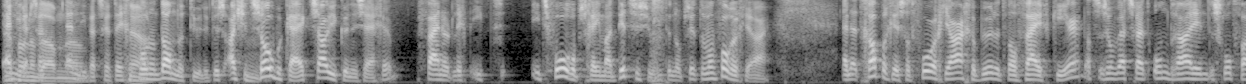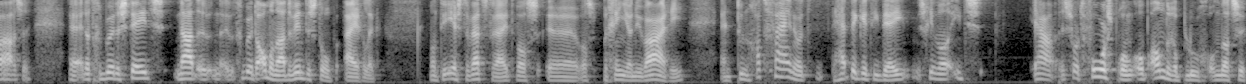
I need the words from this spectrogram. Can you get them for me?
En, die wedstrijd, en die wedstrijd tegen Ja. Volendam natuurlijk. Dus als je het Hmm. zo bekijkt, zou je kunnen zeggen... Feyenoord ligt iets, iets voor op schema dit seizoen ten opzichte van vorig jaar. En het grappige is dat vorig jaar gebeurde het wel vijf keer... dat ze zo'n wedstrijd omdraaiden in de slotfase. Eh, en dat gebeurde steeds... Na de, het gebeurde allemaal na de winterstop eigenlijk. Want die eerste wedstrijd was, eh, was begin januari. En toen had Feyenoord, heb ik het idee, misschien wel iets... Ja, een soort voorsprong op andere ploegen. Omdat ze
